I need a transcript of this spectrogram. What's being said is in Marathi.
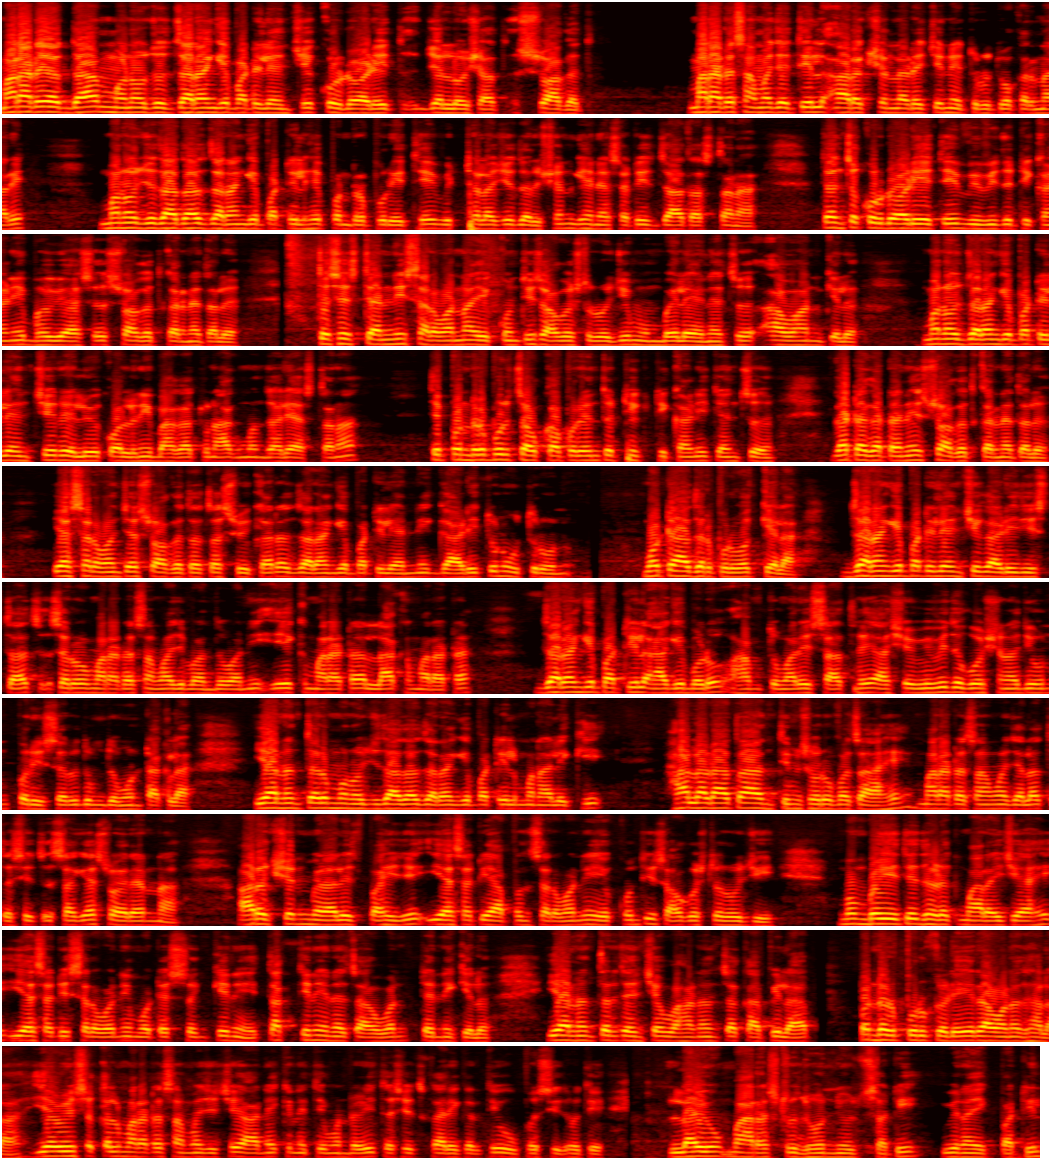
मराठा योद्धा मनोज जारांगे पाटील यांचे कुर्डवाडीत जल्लोषात स्वागत. मराठा समाजातील आरक्षण लढ्याचे नेतृत्व करणारे मनोजदादा जारांगे पाटील हे पंढरपूर येथे विठ्ठलाचे दर्शन घेण्यासाठी जात असताना त्यांचं कुर्डवाडी येथे विविध ठिकाणी भव्य असं स्वागत करण्यात आलं. तसेच त्यांनी सर्वांना एकोणतीस ऑगस्ट रोजी मुंबईला येण्याचं आवाहन केलं. मनोज जारांगे पाटील यांचे रेल्वे कॉलनी भागातून आगमन झाले असताना ते पंढरपूर चौकापर्यंत ठिकठिकाणी त्यांचं गटागटाने स्वागत करण्यात आलं. या सर्वांच्या स्वागताचा स्वीकार जरांगे पाटील यांनी गाडीतून उतरून मोठ्या आदरपूर्वक केला. जरांगे पाटील यांची गाडी दिसताच सर्व मराठा समाज बांधवांनी एक मराठा लाख मराठा जरांगे पाटील आगे बडो हम तुम्हारे साथ है अशा विविध घोषणा देऊन परिसर दुमदुमून टाकला. यानंतर मनोजदादा जरांगे पाटील म्हणाले की हा लढा आता अंतिम स्वरूपाचा आहे. मराठा समाजाला तसेच सगळ्या सोयऱ्यांना आरक्षण मिळालेच पाहिजे यासाठी आपण सर्वांनी एकोणतीस ऑगस्ट रोजी मुंबई येथे धडक मारायची आहे. यासाठी सर्वांनी मोठ्या संख्येने ताकदीने येण्याचं आवाहन त्यांनी केलं. यानंतर त्यांच्या वाहनांचा कापिला पंढरपूरकडे रवाना झाला. यावेळी सकल मराठा समाजाचे अनेक नेते मंडळी तसेच कार्यकर्ते उपस्थित होते. लाईव्ह महाराष्ट्र झोन न्यूजसाठी विनायक पाटील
